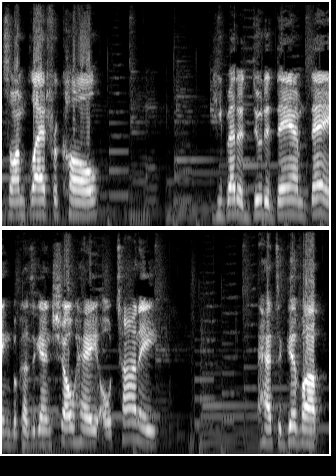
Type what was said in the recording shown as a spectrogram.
So I'm glad for Cole. He better do the damn thing because, again, Shohei Ohtani had to give up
